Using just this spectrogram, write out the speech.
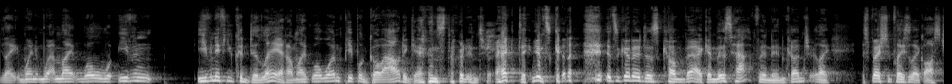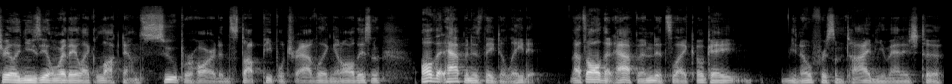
Like when, when I'm like, well, even even if you could delay it, I'm like, well, when people go out again and start interacting, it's gonna it's gonna just come back. And this happened in country like especially places like Australia, and New Zealand, where they like locked down super hard and stopped people traveling and all this. And all that happened is they delayed it. That's all that happened. It's like, okay, you know, for some time you managed to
